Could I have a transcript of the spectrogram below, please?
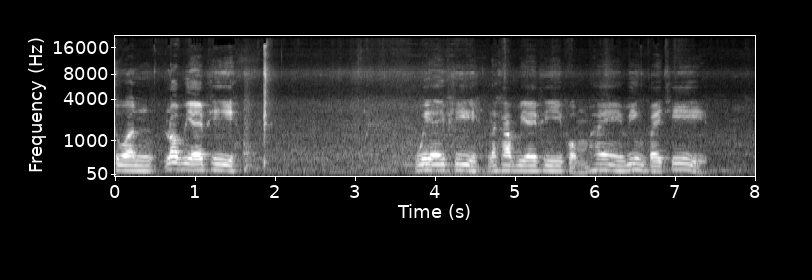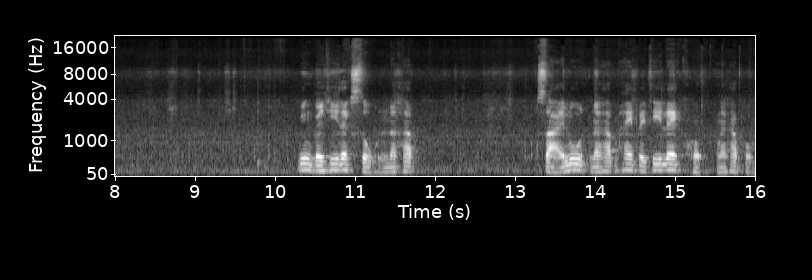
ส่วนรอบ VIP VIP นะครับ VIP ผมให้วิ่งไปที่ วิ่งไปที่เลขศูนย์นะครับ สายรูดนะครับให้ไปที่เลขหกนะครับผม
